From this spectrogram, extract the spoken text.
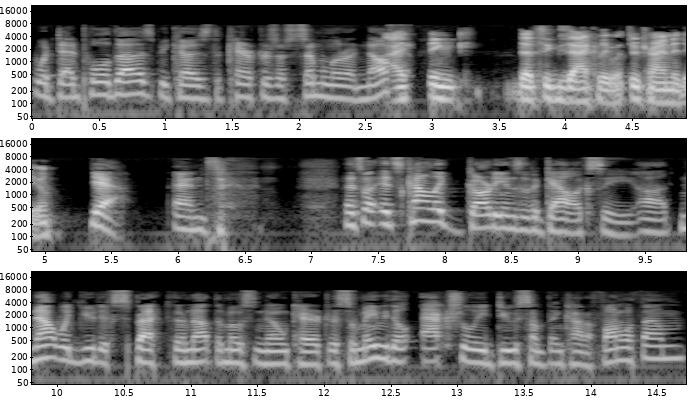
what Deadpool does because the characters are similar enough. I think that's exactly what they're trying to do. Yeah, and that's why it's kind of like Guardians of the Galaxy. Uh, not what you'd expect. They're not the most known characters, so maybe they'll actually do something kind of fun with them,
